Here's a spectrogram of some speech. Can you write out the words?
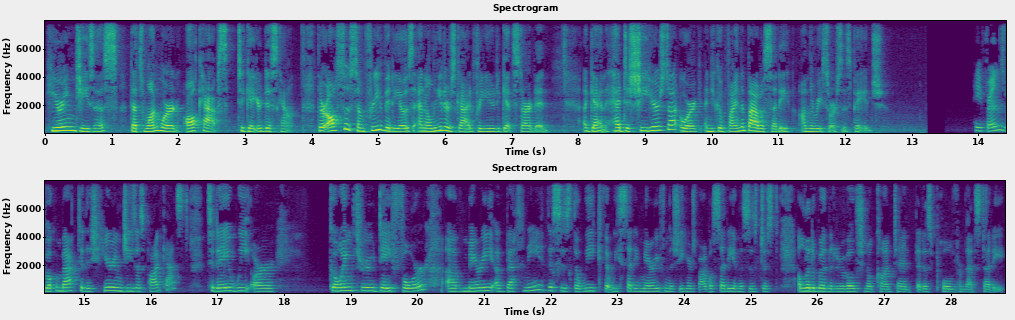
Hearing Jesus, that's one word, all caps, to get your discount. There are also some free videos and a leader's guide for you to get started. Again, head to shehears.org and you can find the Bible study on the resources page. Hey, friends, welcome back to the Hearing Jesus podcast. Today we are going through day four of Mary of Bethany. This is the week that we study Mary from the She Hears Bible study, and this is just a little bit of the devotional content that is pulled from that study.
